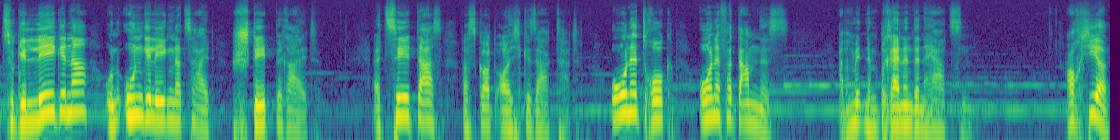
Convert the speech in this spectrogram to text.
Zu gelegener und ungelegener Zeit steht bereit. Erzählt das, was Gott euch gesagt hat. Ohne Druck, ohne Verdammnis, aber mit einem brennenden Herzen. Auch hier,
